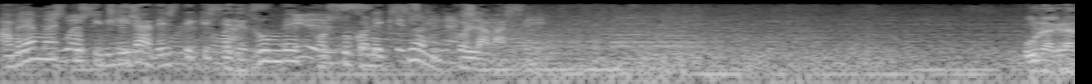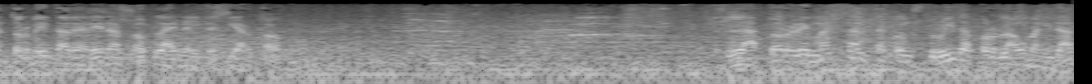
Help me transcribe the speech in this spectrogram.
habrá más posibilidades de que se derrumbe por su conexión con la base. Una gran tormenta de arena sopla en el desierto. La torre más alta construida por la humanidad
